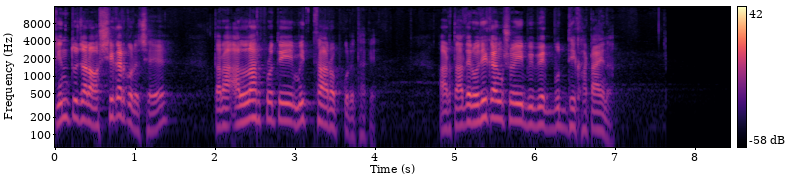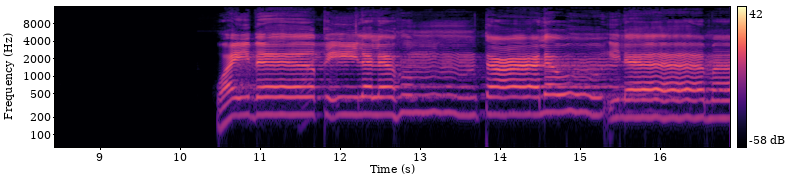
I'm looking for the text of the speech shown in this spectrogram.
কিন্তু যারা অস্বীকার করেছে তারা আল্লাহর প্রতি মিথ্যা আরোপ করে থাকে আর তাদের অধিকাংশই বিবেক বুদ্ধি খাটায় না وإذا قيل لهم تعالوا إلى ما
